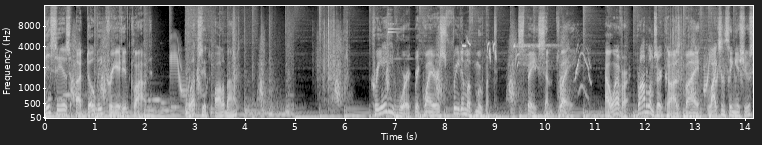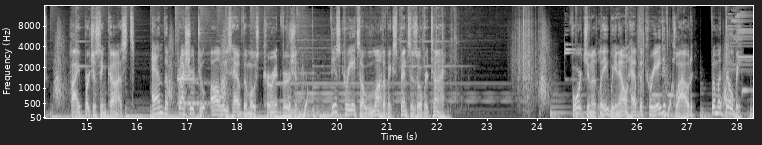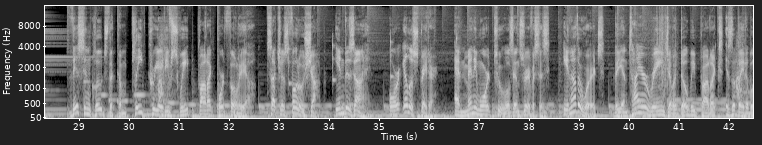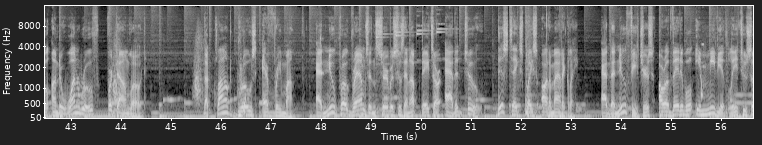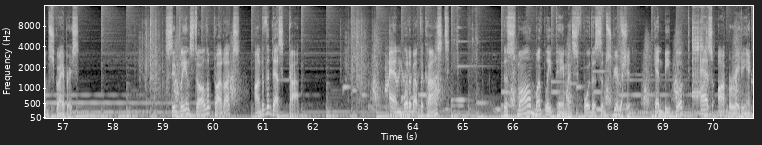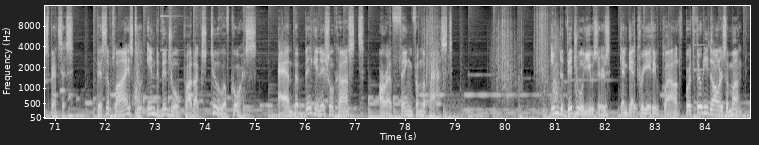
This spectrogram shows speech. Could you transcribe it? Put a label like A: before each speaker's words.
A: This is Adobe Creative Cloud. What's it all about? Creative work requires freedom of movement, space, and play. However, problems are caused by licensing issues, high purchasing costs, and the pressure to always have the most current version. This creates a lot of expenses over time. Fortunately, we now have the Creative Cloud from Adobe. This includes the complete Creative Suite product portfolio, such as Photoshop, InDesign, or Illustrator, and many more tools and services. In other words, the entire range of Adobe products is available under one roof for download. The cloud grows every month, and new programs and services and updates are added too. This takes place automatically, and the new features are available immediately to subscribers. Simply install the products onto the desktop. And what about the costs? The small monthly payments for the subscription can be booked as operating expenses. This applies to individual products too, of course. And the big initial costs are a thing from the past. Individual users can get Creative Cloud for $30 a month.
